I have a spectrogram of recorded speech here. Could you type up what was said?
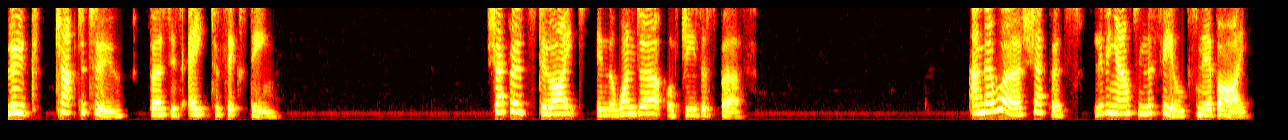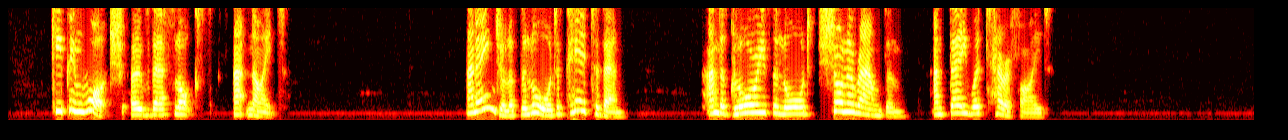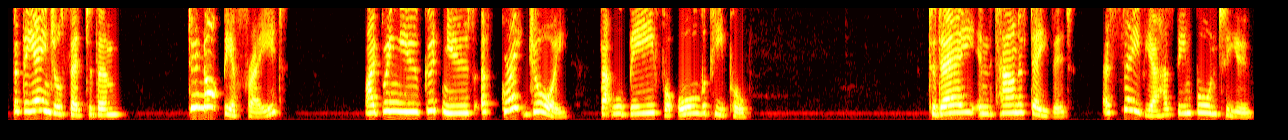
Luke chapter 2, verses 8 to 16. Shepherds delight in the wonder of Jesus' birth. And there were shepherds living out in the fields nearby, keeping watch over their flocks at night. An angel of the Lord appeared to them, and the glory of the Lord shone around them, and they were terrified. But the angel said to them, Do not be afraid. I bring you good news of great joy that will be for all the people. Today, in the town of David, a Saviour has been born to you.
